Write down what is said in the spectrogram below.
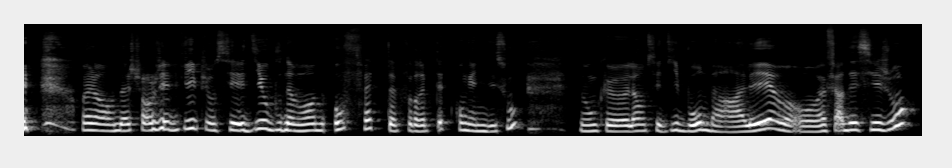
voilà, on a changé de vie puis on s'est dit au bout d'un moment au fait faudrait peut-être qu'on gagne des sous. Donc là on s'est dit bon bah allez on va faire des séjours.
